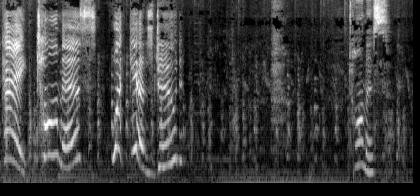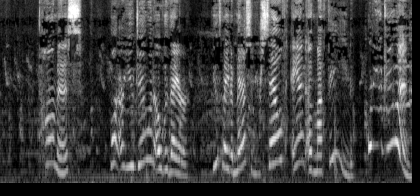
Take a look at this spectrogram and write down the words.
Hey, Thomas! What gives, dude? Thomas, Thomas, what are you doing over there? You've made a mess of yourself and of my feed. What are you doing?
